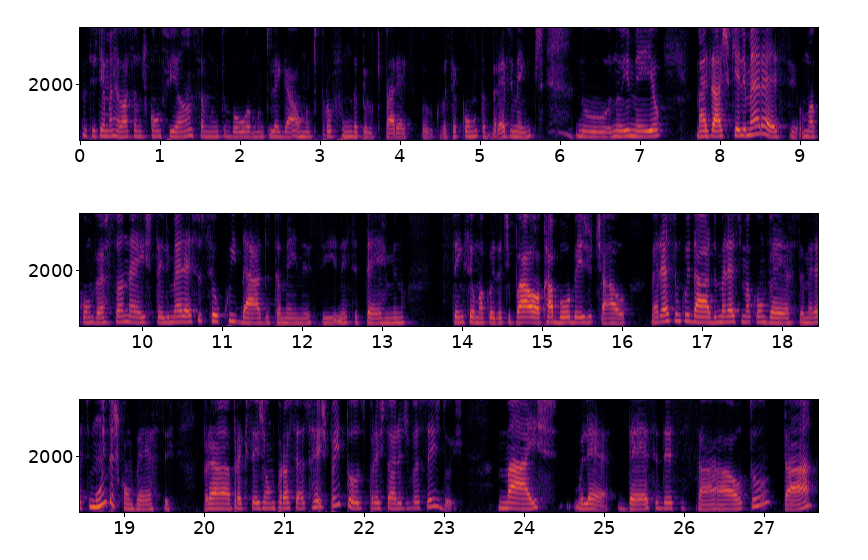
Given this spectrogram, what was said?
vocês têm uma relação de confiança muito boa, muito legal, muito profunda, pelo que parece, pelo que você conta brevemente no, no e-mail. Mas acho que ele merece uma conversa honesta, ele merece o seu cuidado também nesse, nesse término, sem ser uma coisa tipo, ah, ó, acabou, beijo, tchau. Merece um cuidado, merece uma conversa, merece muitas conversas para que seja um processo respeitoso para a história de vocês dois. Mas, mulher, desce desse salto, tá?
